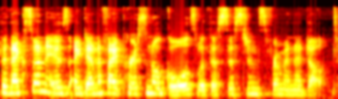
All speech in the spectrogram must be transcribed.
The next one is identify personal goals with assistance from an adult.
